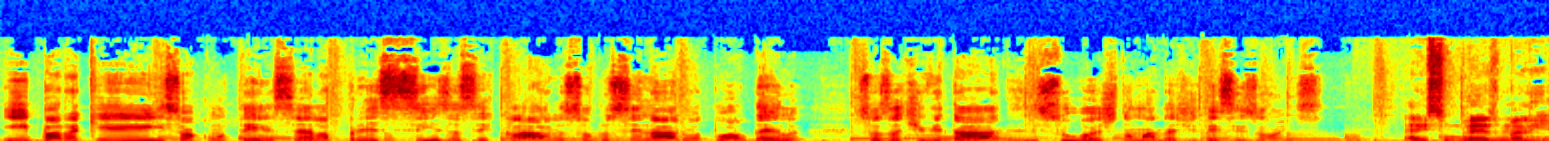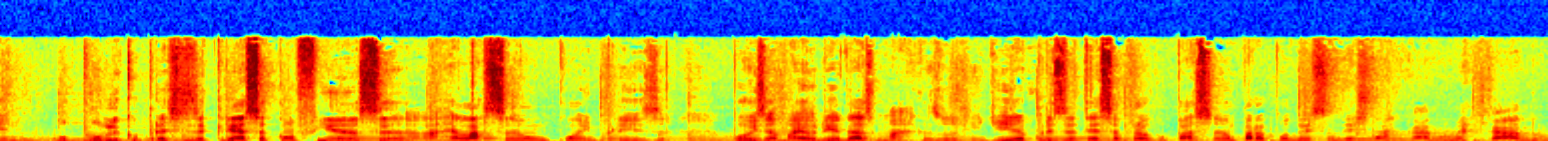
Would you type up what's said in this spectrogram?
e para que isso aconteça, ela precisa ser clara sobre o cenário atual dela, suas atividades e suas tomadas de decisões. É isso mesmo, Aline. O público precisa criar essa confiança, a relação com a empresa, pois a maioria das marcas hoje em dia precisa ter essa preocupação para poder se destacar no mercado.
